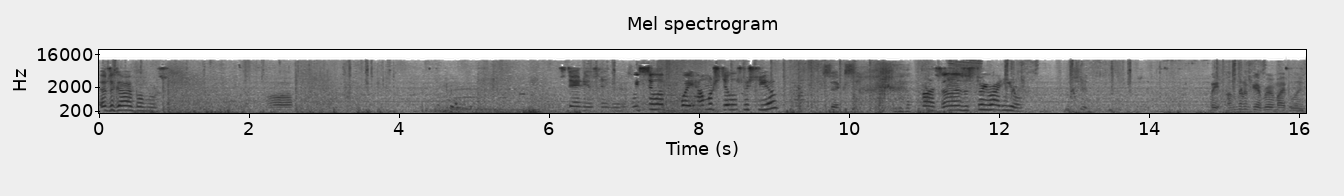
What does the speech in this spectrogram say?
There's a guy above us. Uh, Stay here. Stay here. We still have. Wait, how much jellyfish do you have? six. Nice. And there's just three right here. Shit. Wait, I'm gonna get rid of my balloons.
